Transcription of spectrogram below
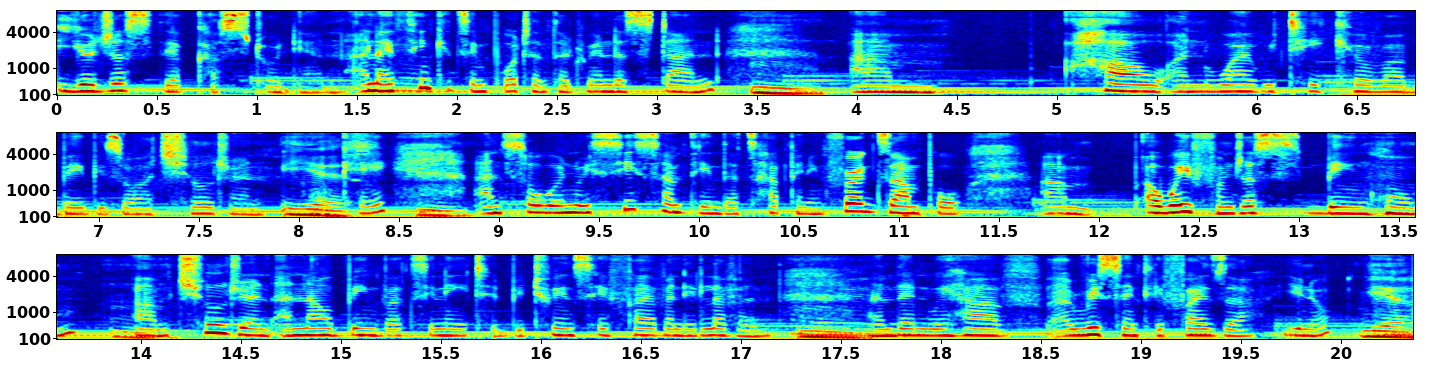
You're just their custodian, and I think it's important that we understand um, how and why we take care of our babies or our children. Yes. Okay. And so when we see something that's happening, for example, um, away from just being home, um, children are now being vaccinated between say five and eleven, and then we have uh, recently Pfizer, you know, Yeah.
